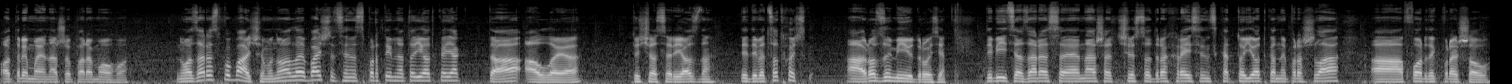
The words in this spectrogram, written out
Отримає нашу перемогу. Ну, а зараз побачимо. Ну, але бачите, це не спортивна Тойотка, як та, але. Ти що, серйозно? Ти 900 хочеш? А, розумію, друзі. Дивіться, зараз е, наша чисто драхрейсинська Тойотка не пройшла, а Фордик пройшов.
